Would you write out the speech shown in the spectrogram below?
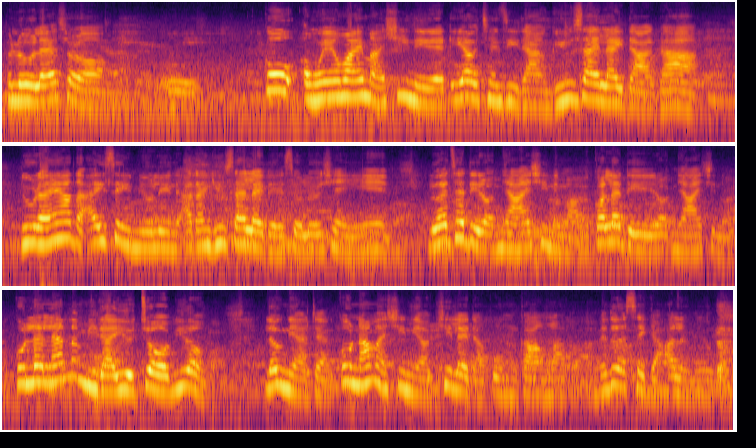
ဘယ်လိုလဲဆိုတော့ဟိုကိုအဝင်းဝိုင်းမှာရှိနေတဲ့တယောက်ချင်းစီတိုင်းကို view site လိုက်တာက လူတိုင်းကသာအဲ့စိတ်မျိုးလေးနဲ့အတိုင်း view site လိုက်တယ်ဆိုလို့ရှိရင်လိုအပ်ချက်တွေတော့အများကြီးရှိနေမှာပဲ quality တွေတော့အများကြီးရှိနေမှာကိုလက်လန်းမမီတာကြီးကိုကြော်ပြီးတော့လုံနေရတဲ့ကိုနားမှာရှိနေအောင်ဖြည့်လိုက်တာပုံမကောင်းလားပေါ့မင်းတို့အစိတ်ကအဲ့လိုမျိုးပေါ့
